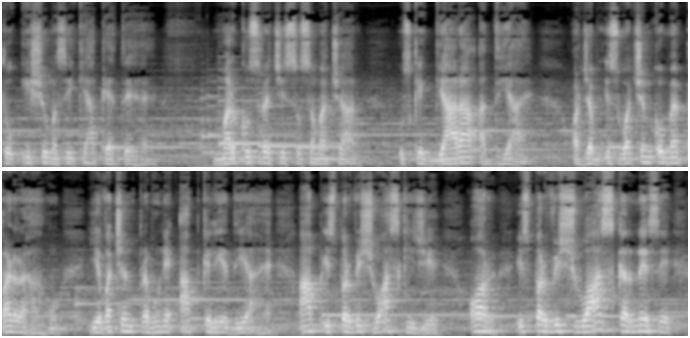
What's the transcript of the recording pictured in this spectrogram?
तो यीशु मसीह क्या कहते हैं? मरकुस रचित सुसमाचार, उसके ग्यारह अध्याय और जब इस वचन को मैं पढ़ रहा हूँ, ये वचन प्रभु ने आपके लिए दिया है। आप इस पर विश्वास कीजिए और इस पर विश्वास करने से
